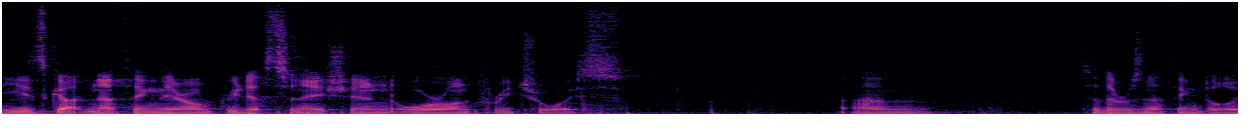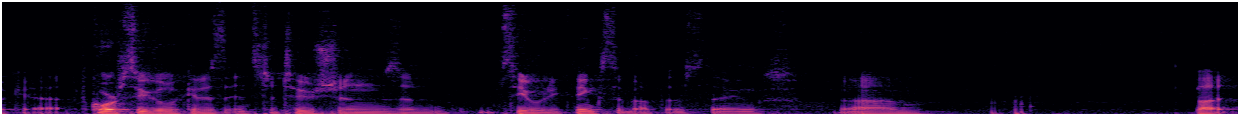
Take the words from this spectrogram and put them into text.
he's got nothing there on predestination or on free choice. Um, so there was nothing to look at. Of course, he could look at his institutions and see what he thinks about those things. Um, but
